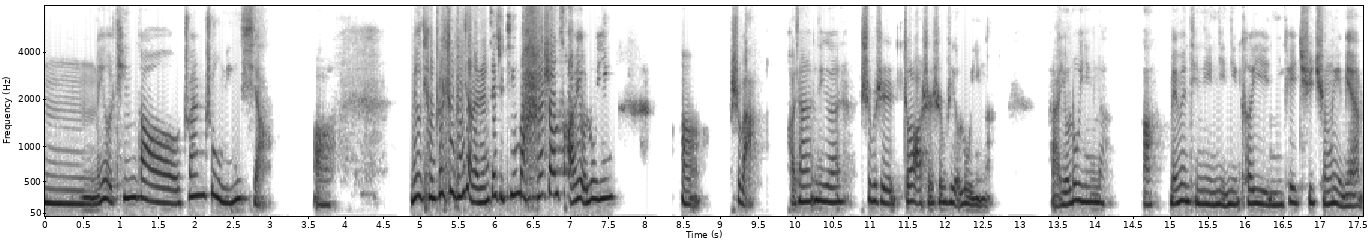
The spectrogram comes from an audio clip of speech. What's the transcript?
嗯，没有听到专注冥想啊，没有听专注冥想的人再去听吧。上次好像有录音，啊，是吧？好像那个是不是周老师？是不是有录音啊？啊，有录音的啊，没问题。你你你可以你可以去群里面，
